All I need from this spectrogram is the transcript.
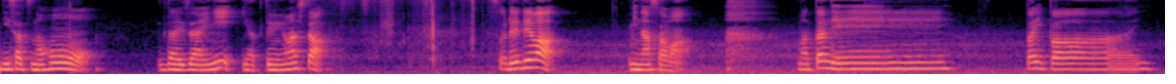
2冊の本を題材にやってみました。それでは皆様またねバイバーイ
